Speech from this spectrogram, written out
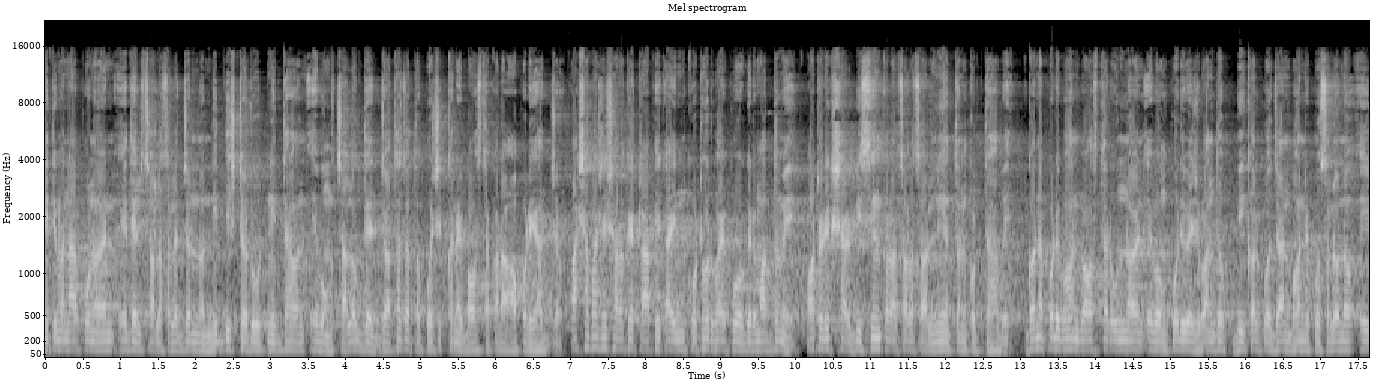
নীতিমালা প্রণয়ন, এদের চলাচলের জন্য নির্দিষ্ট রুট নির্ধারণ এবং চালকদের যথাযথ প্রশিক্ষণের ব্যবস্থা করা অপরিহার্য। পাশাপাশি সড়কে ট্রাফিক আইন কঠোরভাবে প্রয়োগের মাধ্যমে অটোরিকশার বিশৃঙ্খলা চলাচল নিয়ন্ত্রণ করতে হবে। গণপরিবহন ব্যবস্থার উন্নয়ন এবং পরিবেশ বান্ধব বিকল্প যানবাহনের প্রচলনও এই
